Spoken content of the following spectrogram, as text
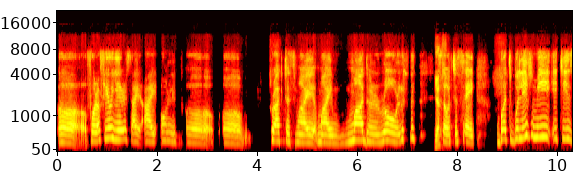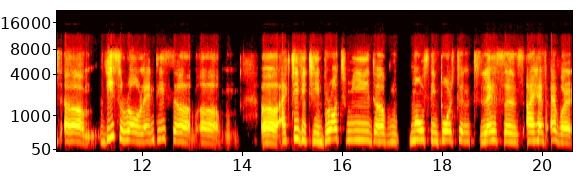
uh, for a few years, I I only uh, uh practice my my mother role, yes. so to say. But believe me, it is um, this role and this uh, um, uh, activity brought me the most important lessons I have ever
